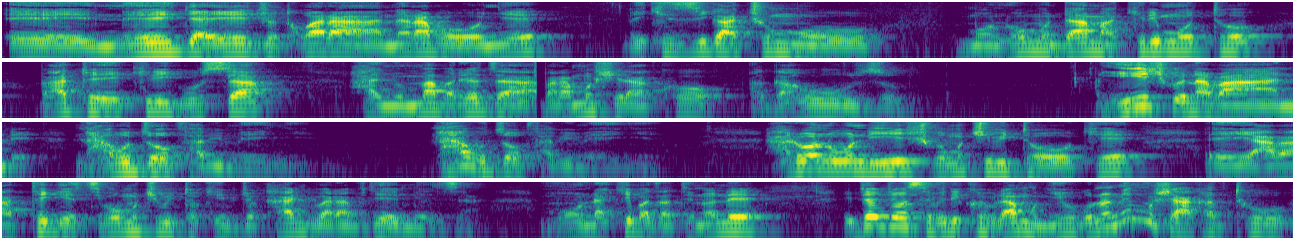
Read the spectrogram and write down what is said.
Eh, nejya ejo twara narabonye ikiziga c'umu muntu w'umudamu akiri muto batoye kiri gusa hanyuma bareza baramushirako agahuzu. Yishwe n'abande ntawe uzopfa bimenye. Ntawe uzopfa bimenye. Hariho n'ubundi yishwe mu cibitoke eh, abategetsi bo mu cibitoke ibyo kandi baravyemeza. Umuntu akibaza ati none ibyo byose biriko bira mu gihugu none mushaka tu,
